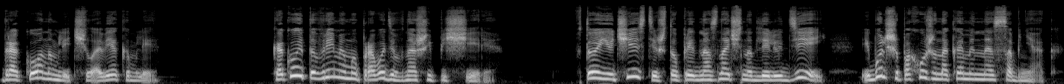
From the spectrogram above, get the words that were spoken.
Драконом ли, человеком ли. Какое-то время мы проводим в нашей пещере. В той ее части, что предназначена для людей и больше похожа на каменный особняк.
